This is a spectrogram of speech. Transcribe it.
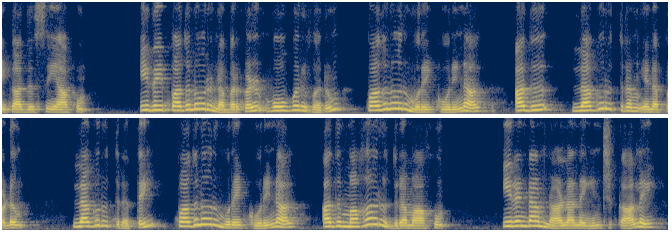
ஏகாதசி ஆகும் இதை பதினோரு நபர்கள் ஒவ்வொருவரும் பதினோரு முறை கூறினால் அது லகுருத்ரம் எனப்படும். லகுருத்ரத்தை பதினோரு முறை கூறினால் அது மகாருத்ரமாகும். இரண்டாம் நாளான இன்று காலை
